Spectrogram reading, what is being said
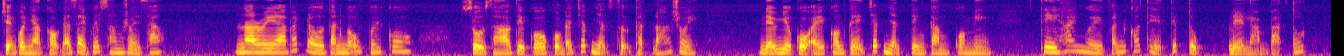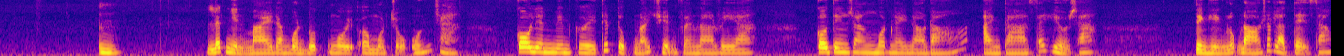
Chuyện của nhà cậu đã giải quyết xong rồi sao? Naria bắt đầu tán ngẫu với cô. Dù sao thì cô cũng đã chấp nhận sự thật đó rồi. Nếu như cô ấy không thể chấp nhận tình cảm của mình, thì hai người vẫn có thể tiếp tục để làm bạn tốt. Ừ. Lếch nhìn Mai đang buồn bực ngồi ở một chỗ uống trà. Cô liền mỉm cười tiếp tục nói chuyện với Maria. Cô tin rằng một ngày nào đó anh ta sẽ hiểu ra. Tình hình lúc đó rất là tệ sao?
